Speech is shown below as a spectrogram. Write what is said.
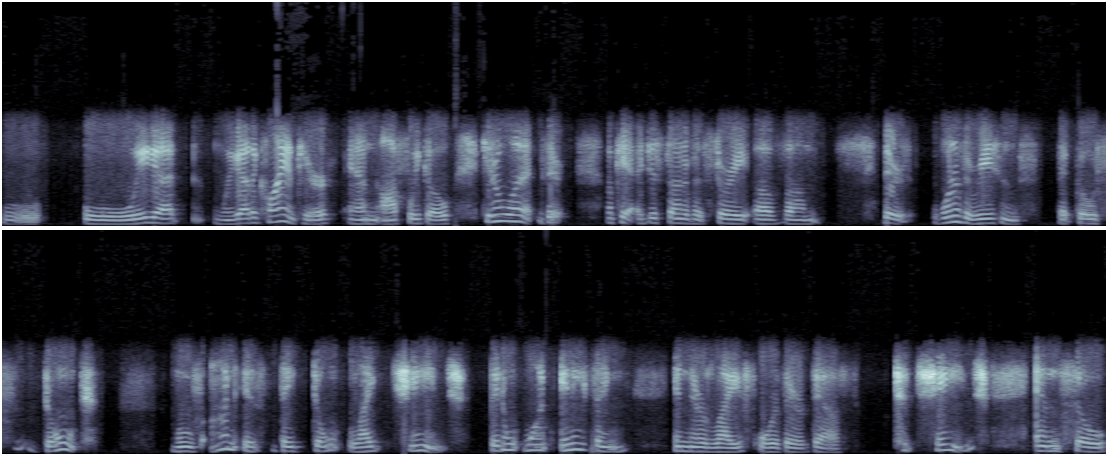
we got we got a client here, and off we go. You know what? There. Okay, I just thought of a story of um, there's one of the reasons that ghosts don't move on is they don't like change. They don't want anything in their life or their death to change. And so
